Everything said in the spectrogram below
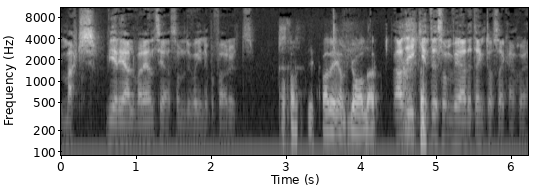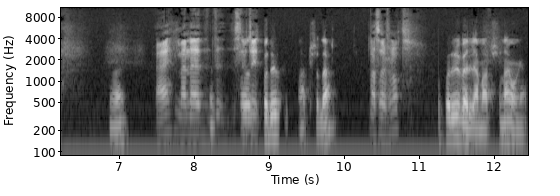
match, Villarreal Valencia, som du var inne på förut. Och som vi tippade helt galet. Ja, det gick inte som vi hade tänkt oss här kanske. Nej. Nej, men... Eh, slutet... Får du match eller? Vad sa du för något? Då får du välja match den här gången.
